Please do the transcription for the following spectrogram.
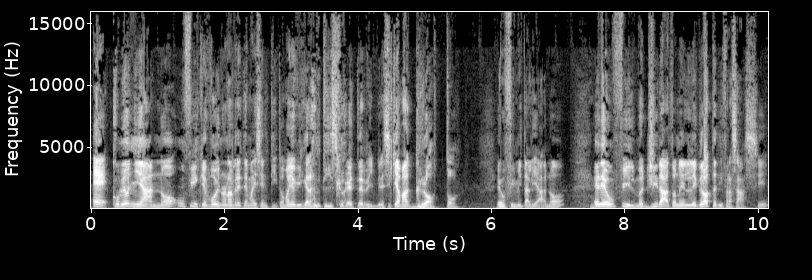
È come ogni anno un film che voi non avrete mai sentito, ma io vi garantisco che è terribile. Si chiama Grotto. È un film italiano. Ed è un film girato nelle grotte di Frasassi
